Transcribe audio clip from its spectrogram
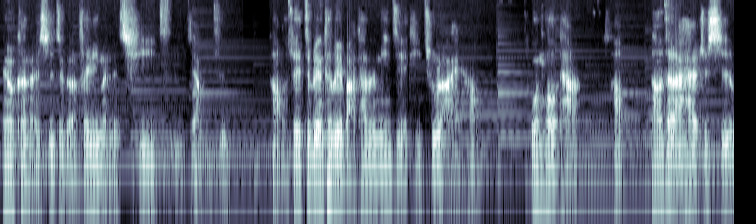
很有可能是这个菲利门的妻子这样子，好，所以这边特别把他的名字也提出来哈，问候他。好，然后再来还有就是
